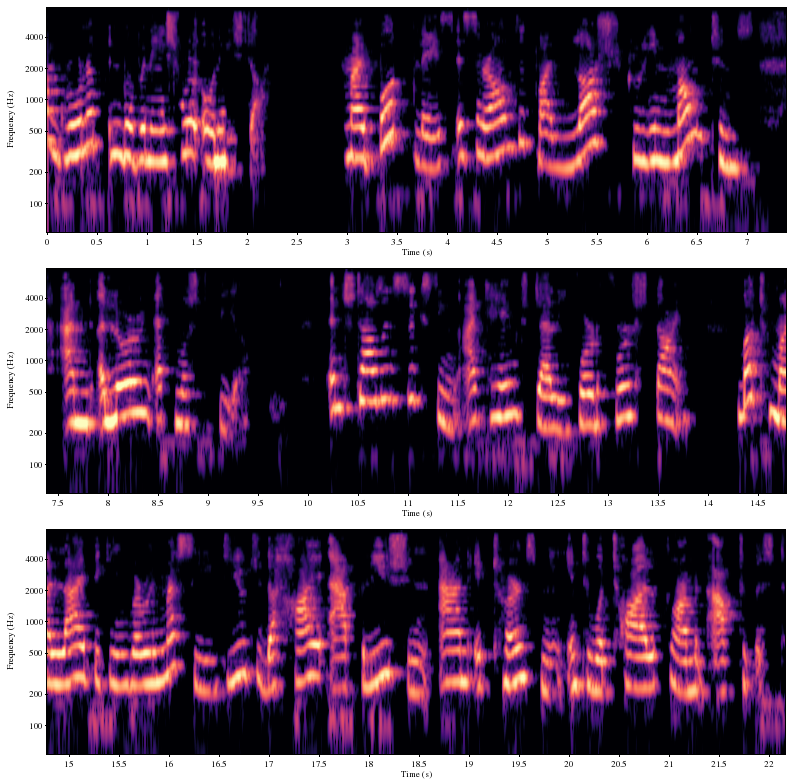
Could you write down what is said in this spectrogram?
have grown up in Bhubaneswar, Odisha. My birthplace is surrounded by lush green mountains and alluring atmosphere. In 2016, I came to Delhi for the first time. But my life became very messy due to the high air pollution and it turns me into a child climate activist.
